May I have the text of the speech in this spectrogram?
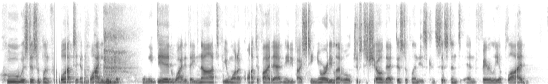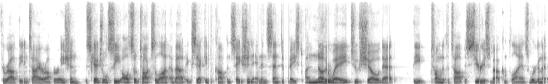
who was disciplined for what and why did they when they did, why did they not? You want to quantify that maybe by seniority level just to show that discipline is consistent and fairly applied throughout the entire operation. Schedule C also talks a lot about executive compensation and incentive based. Another way to show that the tone at the top is serious about compliance. We're going to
